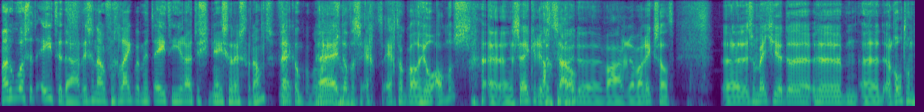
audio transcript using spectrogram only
Maar hoe was het eten daar? Is het nou vergelijkbaar met eten hier uit de Chinese restaurants? Nee, ik ook wel nee dat is echt, echt ook wel heel anders. Uh, zeker in het zuiden waar, waar ik zat. Uh, is een beetje de, uh, rondom,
